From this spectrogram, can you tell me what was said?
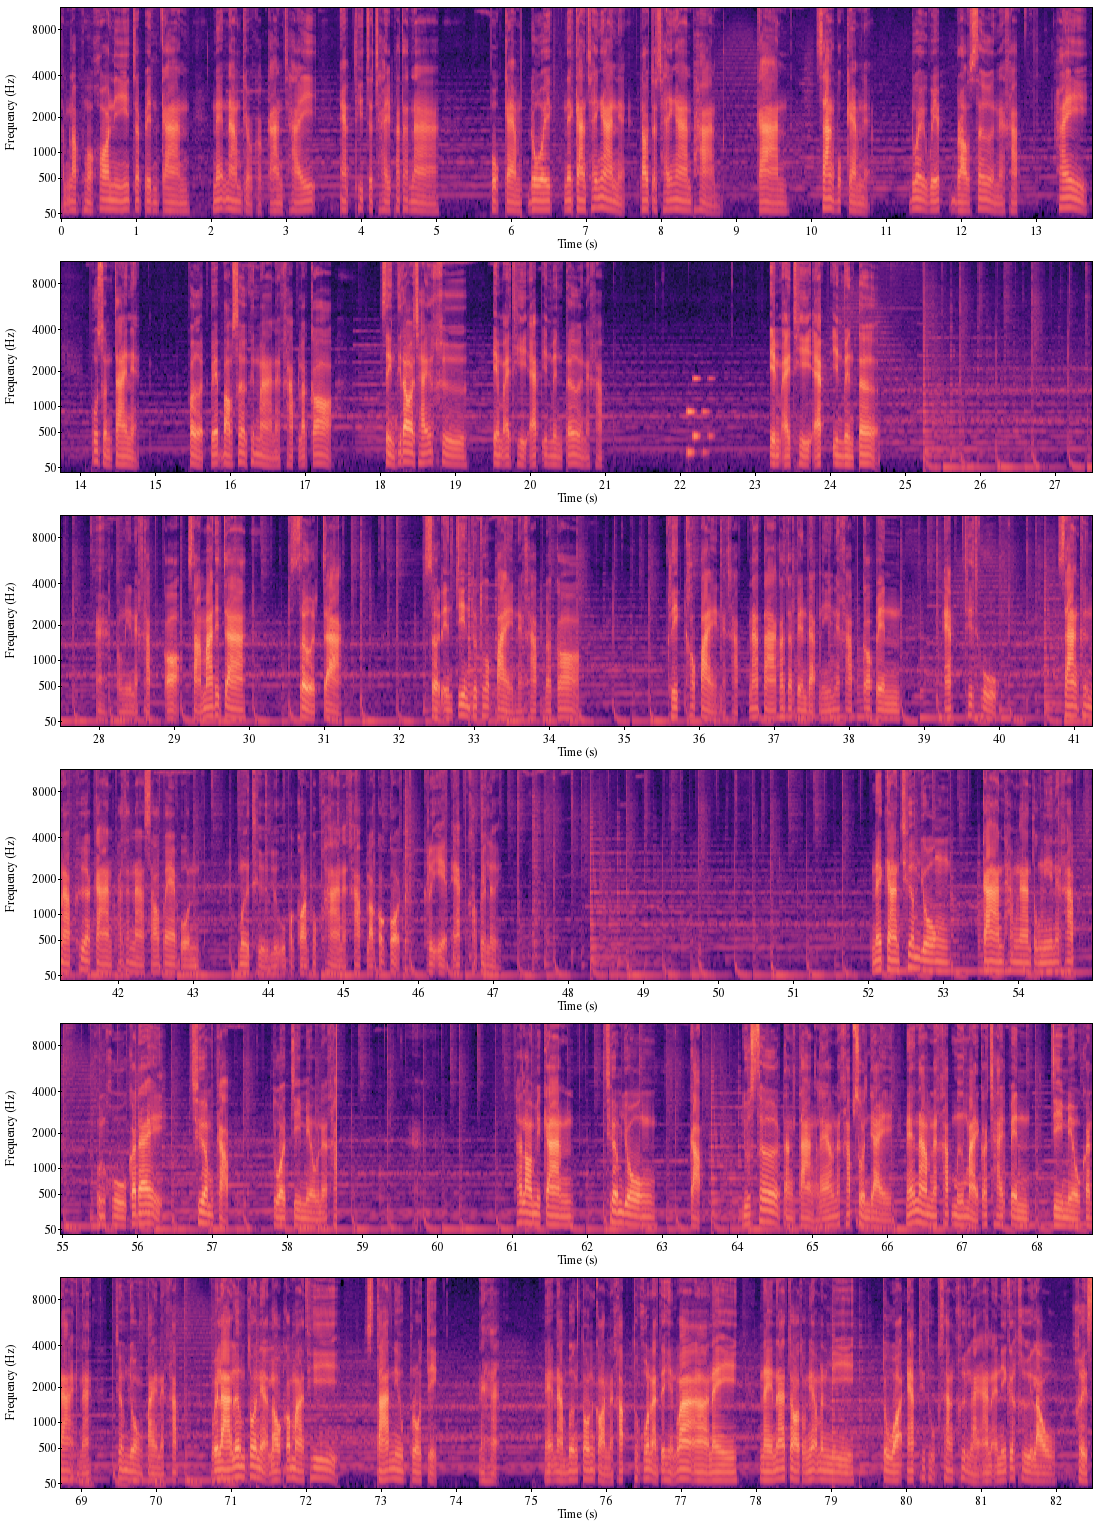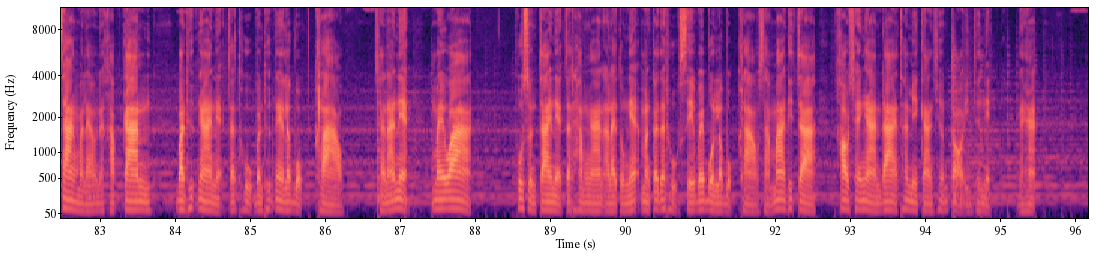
สำหรับหัวข้อนี้จะเป็นการแนะนำเกี่ยวกับการใช้แอปที่จะใช้พัฒนาโปรแกรม โดยในการใช้งานเนี่ยเราจะใช้งานผ่านการสร้างโปรแกรมเนี่ยด้วยเว็บเบราว์เซอร์นะครับ ให้ผู้สนใจเนี่ยเปิดเว็บเบราว์เซอร์ขึ้นมานะครับ แล้วก็สิ่งที่เราใช้ก็คือ MIT App Inventor นะครับ MIT App Inventor ตรงนี้นะครับก็สามารถที่จะเสิร์ชจาก Search Engine ทั่วๆไปนะครับ แล้วก็คลิกเข้าไปนะครับ หน้าตาก็จะเป็นแบบนี้นะครับ ก็เป็นแอปที่ถูกสร้างขึ้นมาเพื่อการพัฒนาซอฟต์แวร์บนมือถือหรืออุปกรณ์พกพานะครับ เราก็กด Create App เข้าไปเลย ในการเชื่อมโยงการทำงานตรงนี้นะครับ คุณครูก็ได้เชื่อมกับ ตัว Gmail นะครับ ถ้าเรามีการเชื่อมโยงกับ User ต่างๆ แล้วนะครับ ส่วนใหญ่แนะนำนะครับ มือใหม่ก็ใช้เป็น Gmail ก็ได้นะ เชื่อมโยงไปนะครับ เวลาเริ่มต้นเนี่ยเราก็มาที่ Start New Project นะฮะ แนะนำเบื้องต้นก่อนนะครับ ทุกคนอาจจะเห็นว่าในในหน้าจอตรงนี้มันมีตัวแอปที่ถูกสร้างขึ้นหลายอัน อันนี้ก็คือเราเคยสร้างมาแล้วนะครับ การบันทึกงานเนี่ยจะถูกบันทึกในระบบคลาวด์ ฉะนั้นเนี่ย ไม่ว่าผู้สนใจเนี่ยจะทำงานอะไรตรงนี้มันก็จะถูกเซฟไว้บนระบบคลาวด์สามารถที่จะเข้าใช้งานได้ถ้ามีการเชื่อมต่ออินเทอร์เน็ตนะฮะ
